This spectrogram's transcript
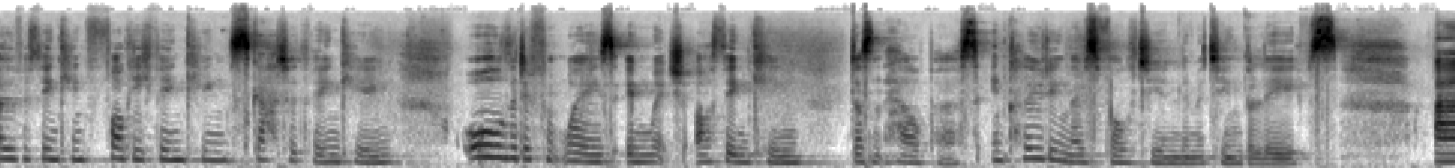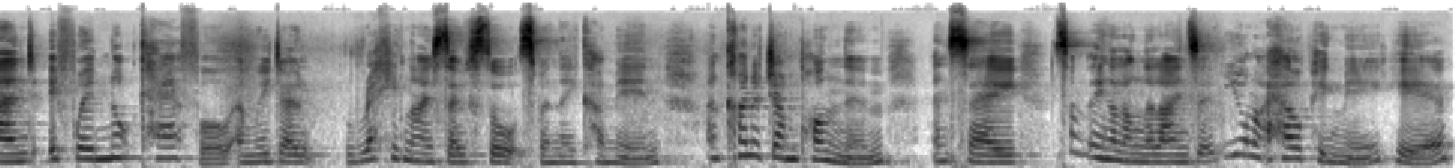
overthinking, foggy thinking, scattered thinking, all the different ways in which our thinking doesn't help us, including those faulty and limiting beliefs. And if we're not careful and we don't recognize those thoughts when they come in and kind of jump on them and say something along the lines of, You're not helping me here,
